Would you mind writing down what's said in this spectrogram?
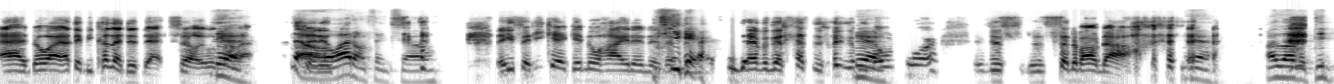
I had no. idea. I think because I did that, so it was my Yeah. last. Shit, No, I don't think so. They said he can't get no higher than this. That's Yeah. the he's ever gonna have to be Yeah. known for. Just, just send him out now. Yeah. I love it. Did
